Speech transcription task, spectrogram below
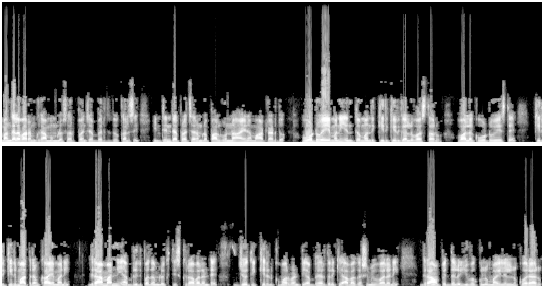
మంగళవారం గ్రామంలో సర్పంచ్ అభ్యర్థితో కలిసి ఇంటింటా ప్రచారంలో పాల్గొన్న ఆయన మాట్లాడుతూ ఓటు వేయమని ఎంతో మంది కిరికిరిగాళ్ళు వస్తారు. వాళ్ళకు ఓటు వేస్తే కిరికిరి మాత్రం ఖాయమని గ్రామాన్ని అభివృద్ధి పదంలోకి తీసుకురావాలంటే జ్యోతి కిరణ్ కుమార్ వంటి అభ్యర్థులకి అవకాశం ఇవ్వాలని గ్రామ పెద్దలు యువకులు మహిళలను కోరారు.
